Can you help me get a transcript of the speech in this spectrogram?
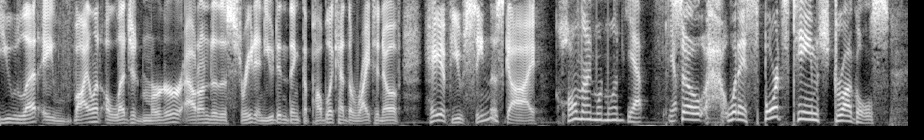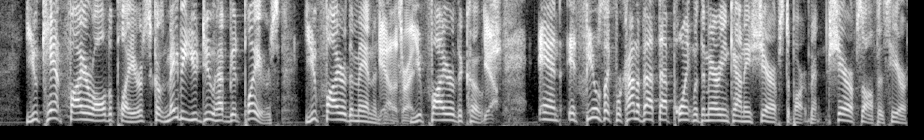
You let a violent alleged murderer out onto the street and you didn't think the public had the right to know of, hey, if you've seen this guy, call 911. Yep. Yep. So when a sports team struggles, you can't fire all the players because maybe you do have good players. You fire the manager. Yeah, that's right. You fire the coach. Yeah. And it feels like we're kind of at that point with the Marion County Sheriff's Department, Sheriff's Office here.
